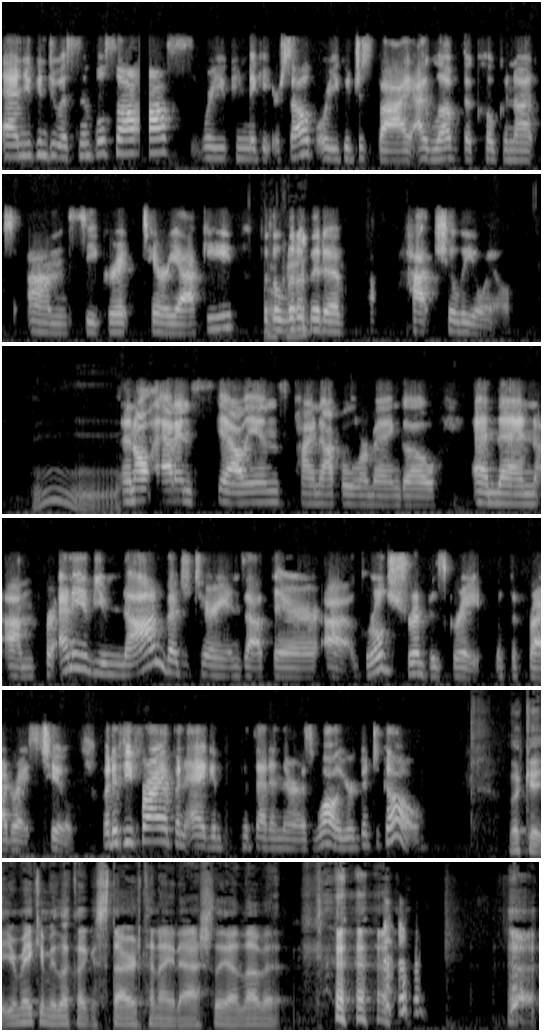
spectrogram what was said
And you can do a simple sauce where you can make it yourself, or you could just buy. I love the coconut um, secret teriyaki with okay. a little bit of hot chili oil. Ooh. And I'll add in scallions, pineapple, or mango. And then um, for any of you non vegetarians out there, uh, grilled shrimp is great with the fried rice too. But if you fry up an egg and put that in there as well, you're good to go. Look at you're making me look like a star tonight, Ashley. I love it.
